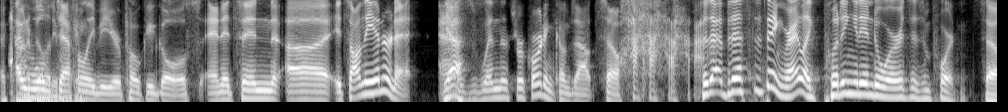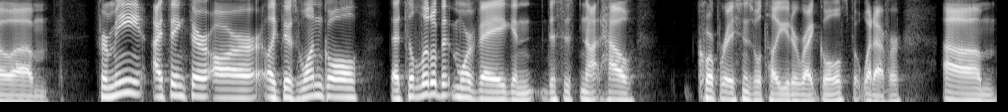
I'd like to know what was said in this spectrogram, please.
accountability I will definitely be your Pokey Goals, and it's in uh, it's on the internet. As yes. when this recording comes out. So, ha, ha, ha, so that, that's the thing, right? Like putting it into words is important. So, um, For me, I think there are like there's one goal that's a little bit more vague, and this is not how corporations will tell you to write goals, but whatever. Um,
